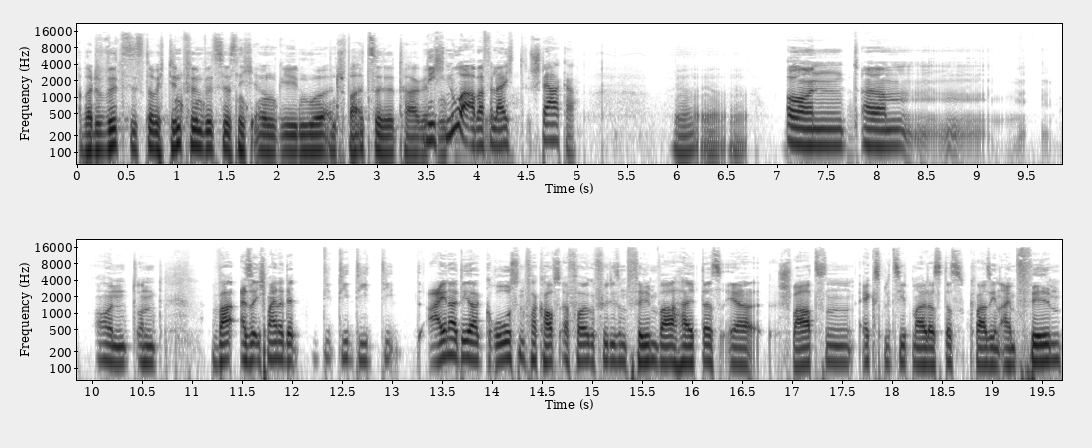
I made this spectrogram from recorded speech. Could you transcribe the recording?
aber du willst jetzt glaube ich den Film willst du jetzt nicht irgendwie nur an schwarze Tage nicht nur aber vielleicht stärker. Ja ja ja. Und ähm, und und war also ich meine die die die die einer der großen Verkaufserfolge für diesen Film war halt, dass er Schwarzen explizit mal, dass das quasi in einem Film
